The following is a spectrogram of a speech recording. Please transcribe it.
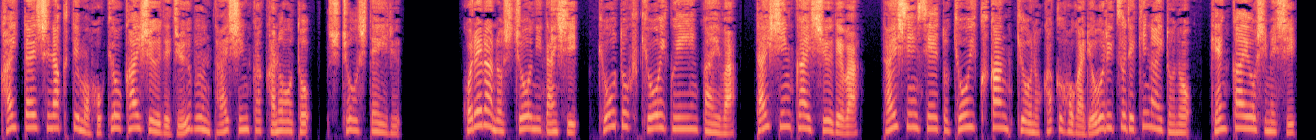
解体しなくても補強改修で十分耐震化可能と主張している。これらの主張に対し、京都府教育委員会は、耐震改修では、耐震性と教育環境の確保が両立できないとの見解を示し、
